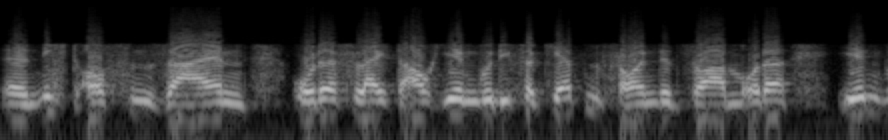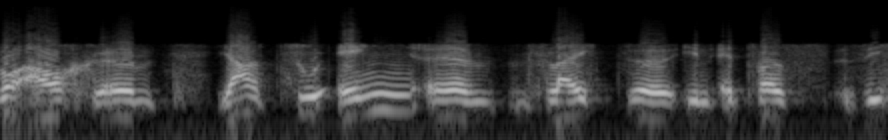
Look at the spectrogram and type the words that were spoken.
äh, nicht offen sein oder vielleicht auch irgendwo die verkehrten Freunde zu haben oder irgendwo auch äh, ja zu eng äh, vielleicht äh, in etwas sich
